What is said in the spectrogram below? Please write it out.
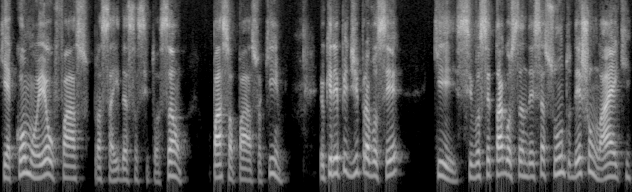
que é como eu faço para sair dessa situação, passo a passo aqui, eu queria pedir para você que, se você está gostando desse assunto, deixa um like,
